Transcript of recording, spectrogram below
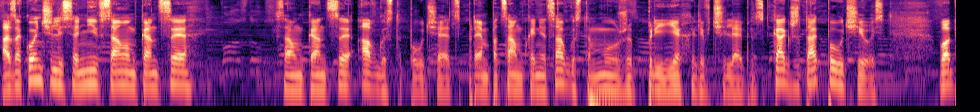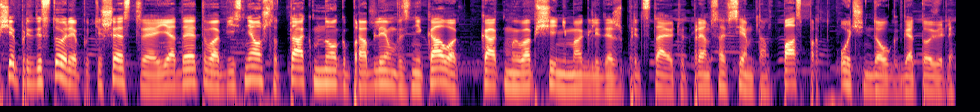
А закончились они в самом конце в самом конце августа, получается. Прям под самый конец августа мы уже приехали в Челябинск. Как же так получилось? Вообще, предыстория путешествия. Я до этого объяснял, что так много проблем возникало, как мы вообще не могли даже представить. Вот прям совсем там паспорт очень долго готовили.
